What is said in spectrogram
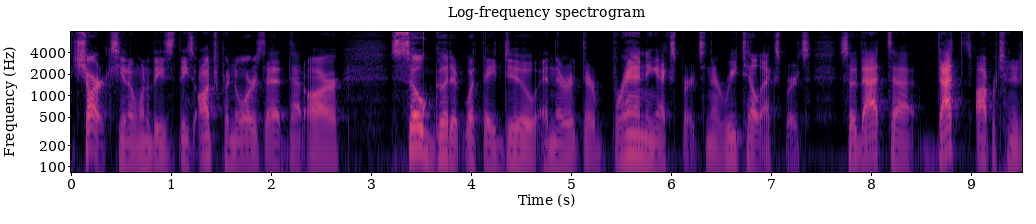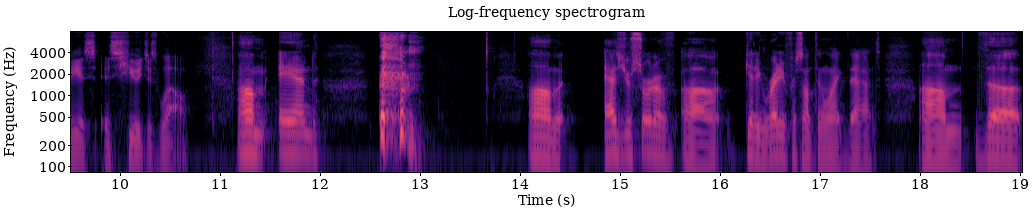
sharks. You know, one of these these entrepreneurs that that are so good at what they do, and they're they're branding experts and they're retail experts. So that uh, that opportunity is is huge as well. Um, and um, as you're sort of uh, getting ready for something like that, um, the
